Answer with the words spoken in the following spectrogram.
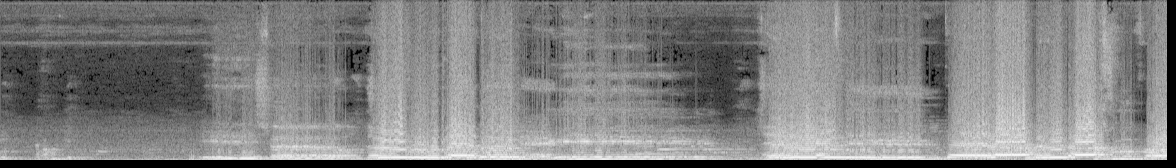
et ne pas prier. Pécheur, je voudrais te guérir. Âme ta souffrance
